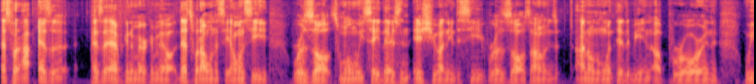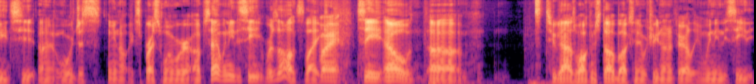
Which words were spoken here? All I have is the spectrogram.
that's what I, as a as an African American male, that's what I want to see. I want to see results. When we say there's an issue, I need to see results. I don't I don't want there to be an uproar and we to, uh, we're just you know express when we're upset. We need to see results. Like Right. see oh uh two guys walking to Starbucks and they were treated unfairly and we need to see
